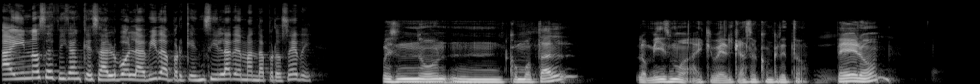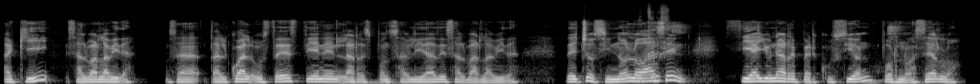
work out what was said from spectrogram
Ahí no se fijan que salvó la vida porque en sí la demanda procede. Pues no, mm, como tal, lo mismo, hay que ver el caso concreto. Pero aquí salvar la vida. O sea, tal cual, ustedes tienen la responsabilidad de salvar la vida. De hecho, si no lo hacen, sí hay una repercusión por no hacerlo.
